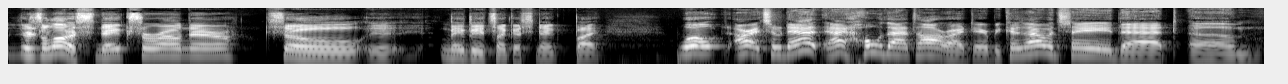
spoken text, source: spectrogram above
there's a lot of snakes around there, so uh, maybe it's like a snake bite. Well, all right. So that I hold that thought right there because I would say that um,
